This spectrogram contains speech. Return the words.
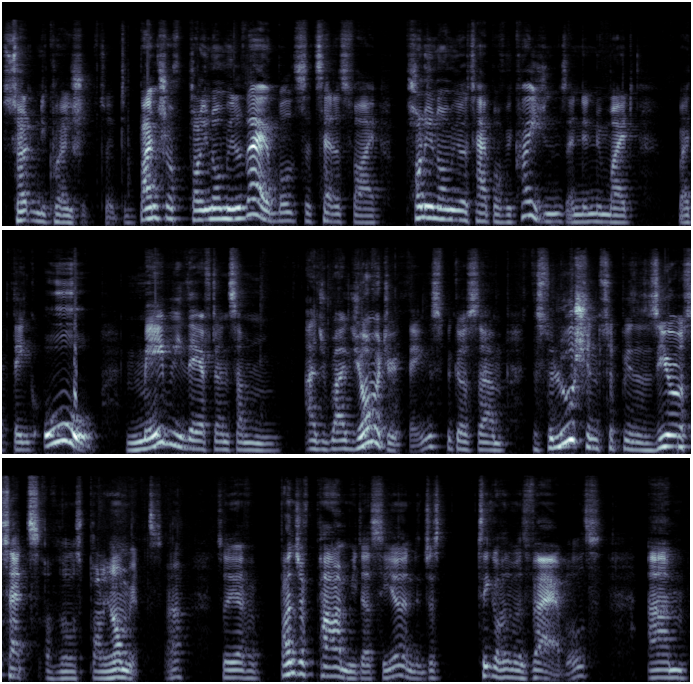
certain equations. So it's a bunch of polynomial variables that satisfy polynomial type of equations and then you might, might think, oh, maybe they have done some algebraic geometry things because um, the solution should be the zero sets of those polynomials. Uh? So you have a bunch of parameters here and just think of them as variables. Um,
